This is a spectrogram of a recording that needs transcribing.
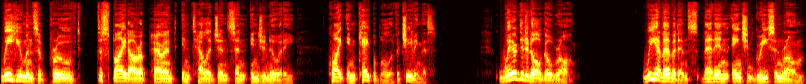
we humans have proved, despite our apparent intelligence and ingenuity, quite incapable of achieving this. Where did it all go wrong? We have evidence that in ancient Greece and Rome,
